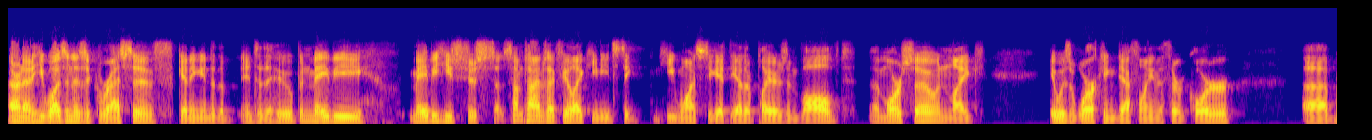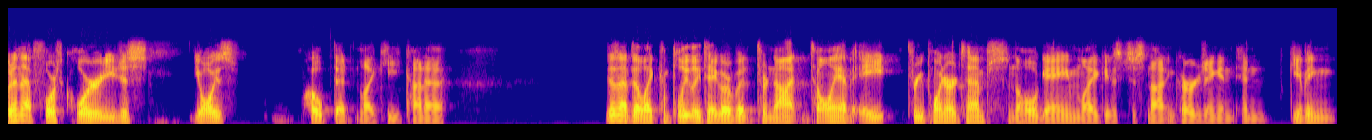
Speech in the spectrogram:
I don't know. He wasn't as aggressive getting into the into the hoop, and maybe maybe he's just sometimes I feel like he needs to he wants to get the other players involved uh, more so, and like it was working definitely in the third quarter. Uh, but in that fourth quarter, you just you always hope that like he kind of doesn't have to like completely take over, but to not to only have eight three pointer attempts in the whole game like is just not encouraging. And and giving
